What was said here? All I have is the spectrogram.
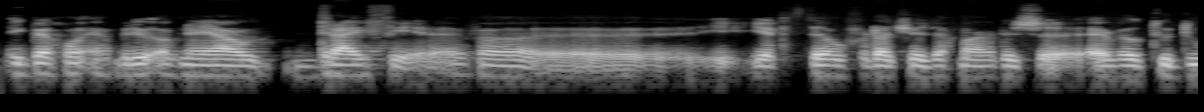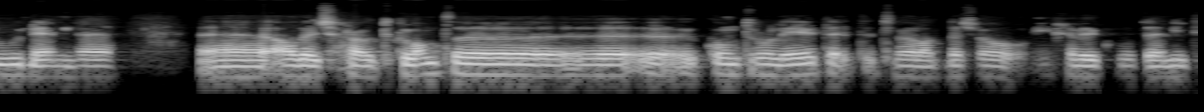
ik ben gewoon echt benieuwd ook naar jouw drijfveren. Uh, je hebt het over dat je zeg maar, dus, uh, er wilt toe doen en uh, al deze grote klanten controleert. Terwijl het best wel ingewikkeld en niet,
